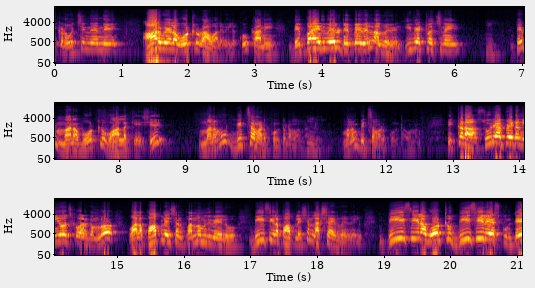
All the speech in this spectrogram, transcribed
ఇక్కడ వచ్చింది ఏంది? ఆరు వేల ఓట్లు రావాలి వీళ్ళకు కానీ డెబ్బై ఐదు వేలు డెబ్బై వేలు నలభై వేలు. ఇవి ఎట్లా వచ్చినాయి అంటే మన ఓట్లు వాళ్ళకేసి మనము బిచ్చం అడుక్కుంటున్నాం అన్నట్టు. మనం బిచ్చం అడుక్కుంటా ఉన్నాం. ఇక్కడ సూర్యాపేట నియోజకవర్గంలో వాళ్ళ పాపులేషన్ పంతొమ్మిది వేలు బీసీల పాపులేషన్ లక్ష ఇరవై వేలు. బీసీల ఓట్లు బీసీలు వేసుకుంటే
